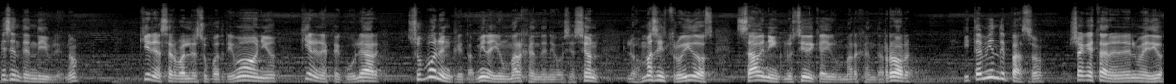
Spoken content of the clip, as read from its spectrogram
es entendible, ¿no? Quieren hacer valer su patrimonio, quieren especular, suponen que también hay un margen de negociación, los más instruidos saben inclusive que hay un margen de error, y también de paso, ya que están en el medio,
